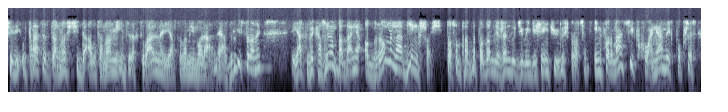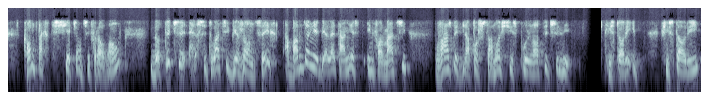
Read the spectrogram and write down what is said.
czyli utratę zdolności do autonomii intelektualnej i autonomii moralnej, a z drugiej strony jak wykazują badania, ogromna większość, to są prawdopodobnie rzędu 90 procent, informacji wchłanianych poprzez kontakt z siecią cyfrową dotyczy sytuacji bieżących, a bardzo niewiele tam jest informacji ważnych dla tożsamości wspólnoty, czyli historii i, historii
